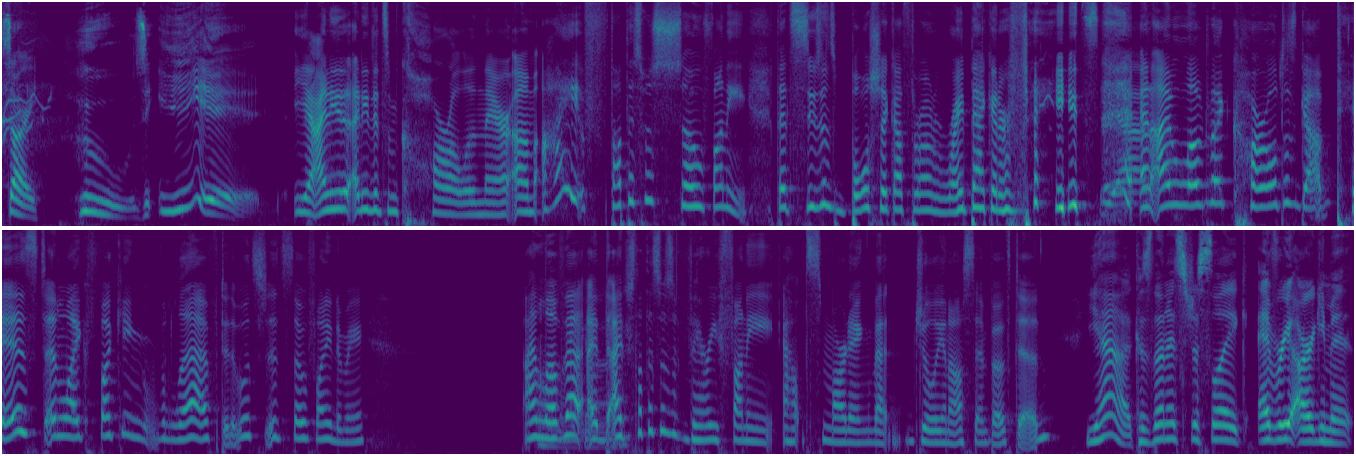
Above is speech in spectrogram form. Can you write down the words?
Sorry, who's Ian? Yeah, I needed I needed some Carl in there. Um, I f- thought this was so funny that Susan's bullshit got thrown right back in her face. Yeah. And I loved that Carl just got pissed and like fucking left. It was it's so funny to me. I Oh love that. I, God. I just thought this was a very funny outsmarting that Julie and Austin both did. Yeah, because then it's just like every argument,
